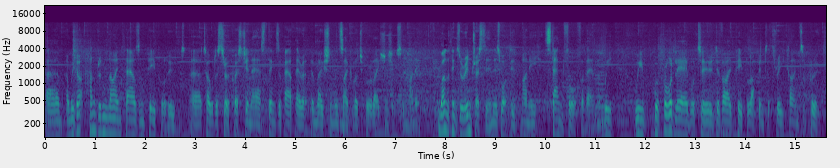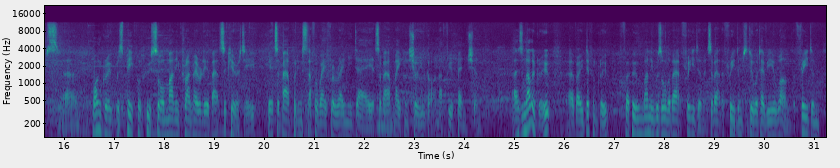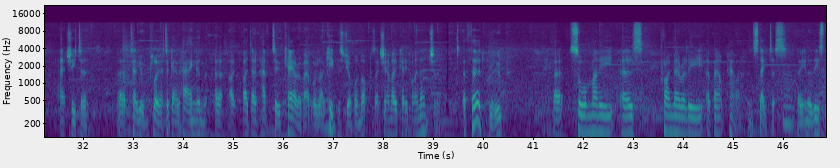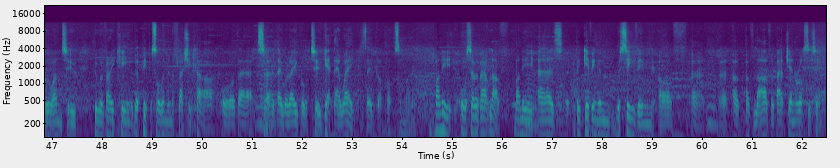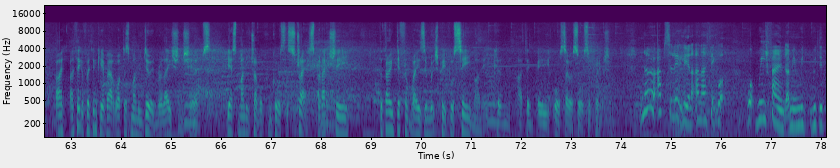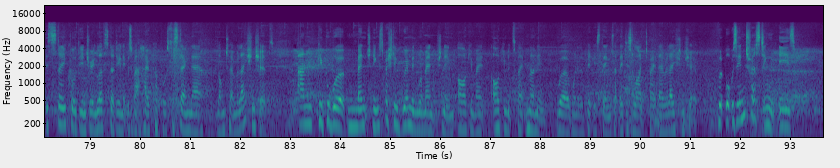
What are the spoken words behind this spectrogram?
um, and we got 109,000 people who uh, told us through a questionnaire things about their emotional and psychological relationships with money. One of the things we were interested in is what did money stand for for them, and we we were broadly able to divide people up into three kinds of groups. Um, one group was people who saw money primarily about security. It's about putting stuff away for a rainy day. It's about making sure you've got enough for your pension. There's another group, a very different group, for whom money was all about freedom. It's about the freedom to do whatever you want, the freedom actually to uh, tell your employer to go hang and uh, I, I, don't have to care about whether I keep this job or not because actually I'm okay financially. A third group uh, saw money as primarily about power and status. Mm. you know, these are the ones who, who were very keen that people saw them in a flashy car or that mm. they were able to get their way because they've got lots of money money also about love. Money mm. as the giving and receiving of, uh, mm. uh, of, of, love, about generosity. I, I, think if we're thinking about what does money do in relationships, mm. yes, money trouble can cause the stress, but actually the very different ways in which people see money mm. can, I think, be also a source of friction. No, absolutely, and, and I think what what we found, I mean, we, we did this study called the Enduring Love Study, and it was about how couples sustain their long term relationships and people were mentioning, especially women were mentioning argument, arguments about money were one of the biggest things that they disliked about their relationship. But what was interesting is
